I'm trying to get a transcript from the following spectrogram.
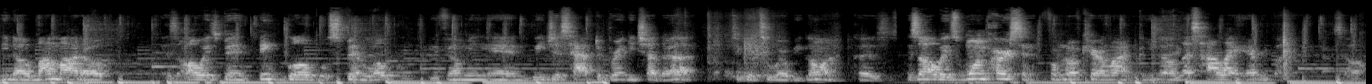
You know, my motto has always been think global, spin local. You feel me? And we just have to bring each other up to get to where we're going because there's always one person from North Carolina. You know, let's highlight everybody. So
